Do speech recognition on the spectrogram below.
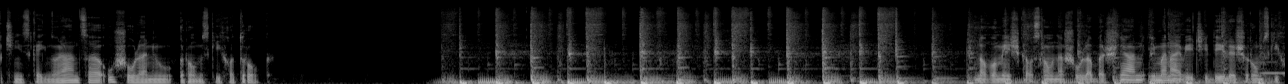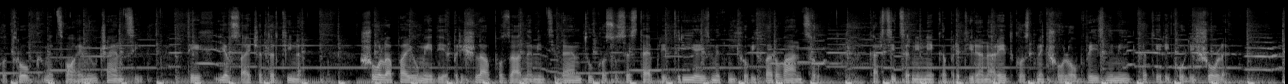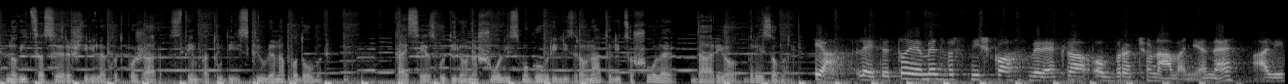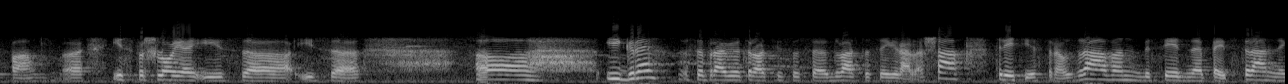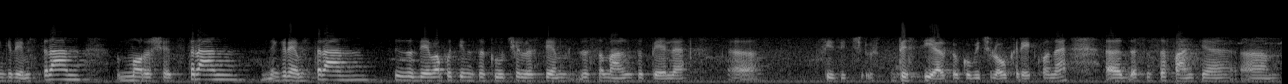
občinska ignoranca v šolanju romskih otrok. Novomeška osnovna šola Bršljan ima največji delež romskih otrok med svojimi učenci. Teh je vsaj četrtina. Šola pa je v medije prišla po zadnjem incidentu, ko so se stepli trije izmed njihovih varovancev, kar sicer ni neka pretirana redkost med šolo obveznimi katerikoli šole. Novica se je razširila kot požar, s tem pa tudi izkrivljena podoba. Kaj se je zgodilo na šoli, smo govorili z ravnateljico šole Darijo Brezovar. Ja, lejte, to je medvrstniško, bi rekla, obračunavanje. Ne? Ali pa uh, izprišlo je iz, uh, iz uh, uh, igre, se pravi, otroci so se, dva sta se igrala šah, tretji je stral zraven, besedne, pet stran, ne grem stran, moraš iti stran, ne grem stran, se zadeva potem zaključila s tem, da so malo zapele. Uh, fizič, pesti, ali kako bi človek rekel, ne, eh, da so se fantje um,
